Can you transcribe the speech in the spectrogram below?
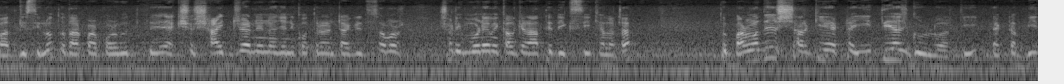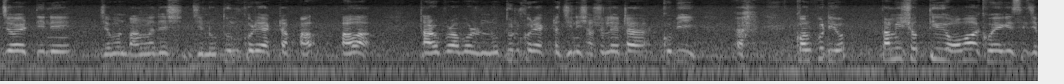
বাদ গেছিল। তো তারপর পরবর্তীতে একশো ষাট রানে না জানি কত রান টার্গেট দিচ্ছে আমার সঠিক মনে আমি কালকে রাতে দেখছি খেলাটা। তো বাংলাদেশ আর কি একটা ইতিহাস গড়লো আর কি। একটা বিজয়ের দিনে যেমন বাংলাদেশ যে নতুন করে একটা পাওয়া, তার উপর আবার নতুন করে একটা জিনিস। আসলে এটা খুবই কল্পনীয়। তো আমি সত্যি অবাক হয়ে গেছি যে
